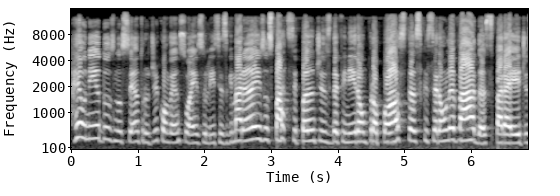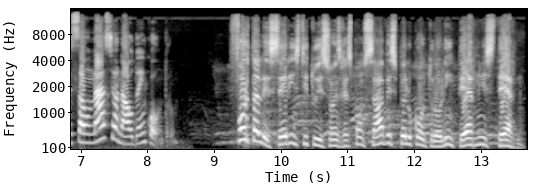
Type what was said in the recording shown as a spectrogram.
Reunidos no Centro de Convenções Ulisses Guimarães, os participantes definiram propostas que serão levadas para a edição nacional do encontro. Fortalecer instituições responsáveis pelo controle interno e externo.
